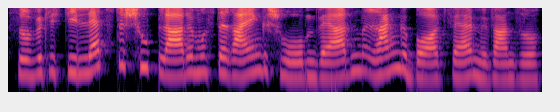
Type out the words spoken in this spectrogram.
so wirklich die letzte Schublade musste reingeschoben werden, rangebohrt werden. Wir waren so,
